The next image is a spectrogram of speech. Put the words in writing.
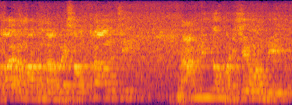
అలాగే మాకు నలభై సంవత్సరాల నుంచి ఫ్యామిలీతో పరిచయం ఉంది.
